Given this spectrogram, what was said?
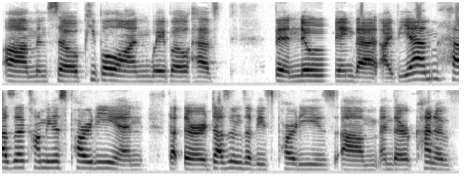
Um, and so people on Weibo have been noting that IBM has a Communist Party and that there are dozens of these parties, um, and they're kind of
